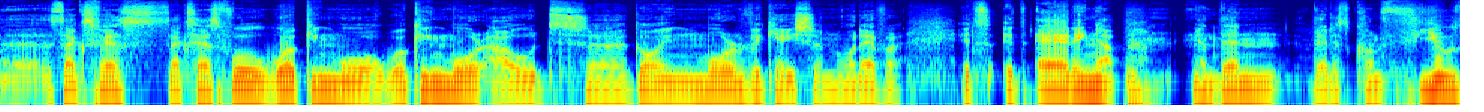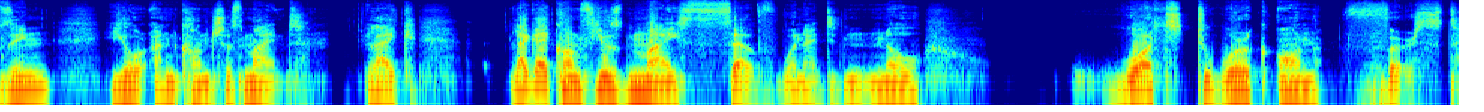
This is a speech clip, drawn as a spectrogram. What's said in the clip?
uh, success, successful, working more, working more out, uh, going more on vacation, whatever. It's, it's adding up. And then that is confusing your unconscious mind. Like, like I confused myself when I didn't know what to work on first.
